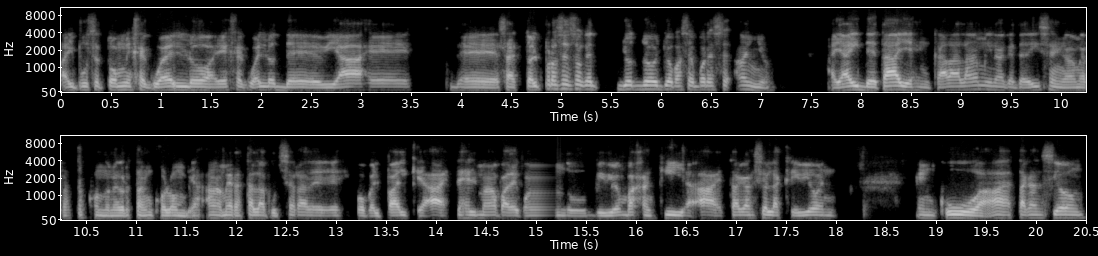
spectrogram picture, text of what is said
ahí puse todos mis recuerdos, hay recuerdos de viajes, de, o sea, todo el proceso que yo, yo, yo, pasé por ese año. Ahí hay detalles en cada lámina que te dicen, ah, mira, estos cuando negro está en Colombia, ah, mira, está la pulsera de Popper Parque, ah, este es el mapa de cuando vivió en Bajanquilla, ah, esta canción la escribió en, en Cuba, ah, esta canción,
